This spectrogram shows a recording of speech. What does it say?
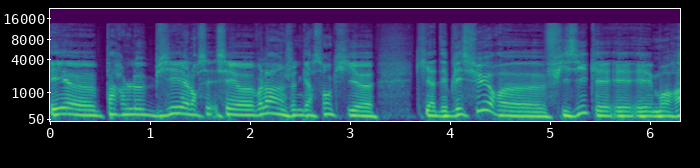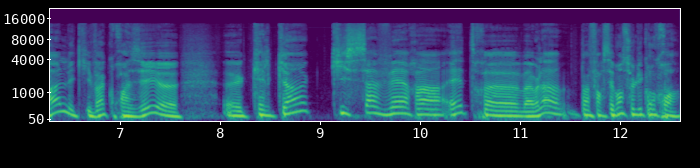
Et euh, par le biais, alors c'est voilà un jeune garçon qui qui a des blessures physiques et, et, morales et qui va croiser quelqu'un qui s'avère être, bah voilà, pas forcément celui qu'on croit.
